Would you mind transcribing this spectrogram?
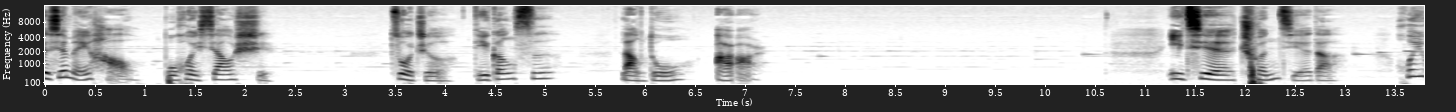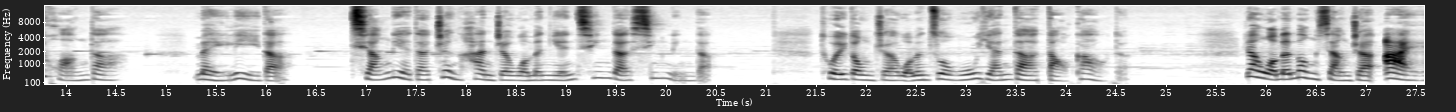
这些美好不会消逝。作者：狄更斯，朗读：尔尔。一切纯洁的、辉煌的、美丽的、强烈的，震撼着我们年轻的心灵的，推动着我们做无言的祷告的，让我们梦想着爱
